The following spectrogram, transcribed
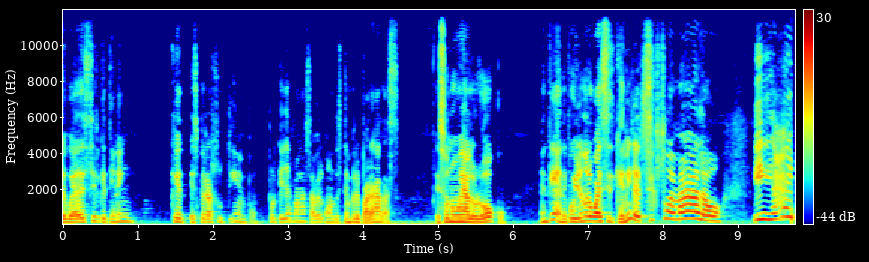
le voy a decir que tienen que esperar su tiempo, porque ellas van a saber cuando estén preparadas. Eso no es a lo loco, ¿entiendes? Porque yo no le voy a decir que, mira, el sexo es malo, y ay,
